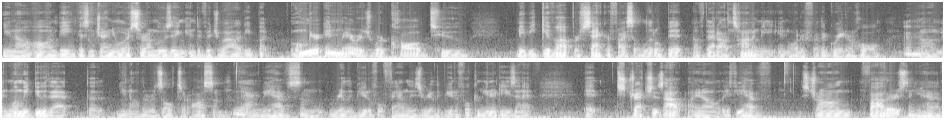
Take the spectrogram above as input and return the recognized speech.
you know, oh, I'm being disingenuous or I'm losing individuality. But when we're in marriage, we're called to maybe give up or sacrifice a little bit of that autonomy in order for the greater whole. Mm-hmm. Um, and when we do that, the you know the results are awesome. Yeah. And we have some really beautiful families, really beautiful communities, and it it stretches out. You know, if you have strong fathers, then you have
